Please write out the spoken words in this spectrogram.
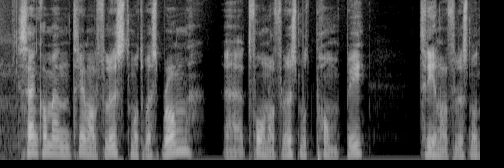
Sen kom en 3-0 förlust mot West Brom, 2-0 eh, förlust mot Pompey, 3-0 förlust mot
